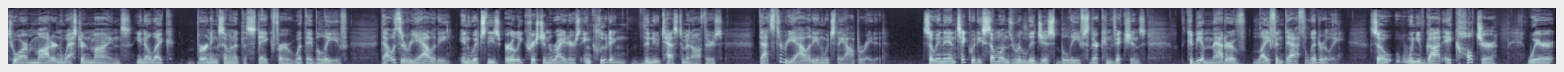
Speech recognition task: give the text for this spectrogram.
to our modern Western minds, you know, like burning someone at the stake for what they believe. That was the reality in which these early Christian writers, including the New Testament authors, that's the reality in which they operated. So in antiquity, someone's religious beliefs, their convictions, could be a matter of life and death, literally. So when you've got a culture where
